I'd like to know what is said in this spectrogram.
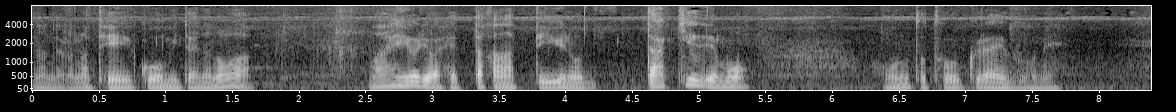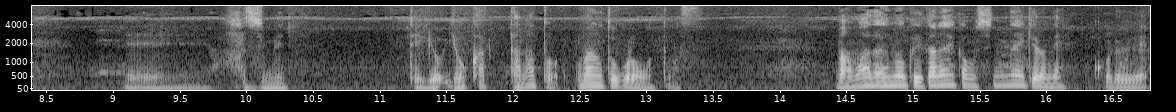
ー、なんだろうな抵抗みたいなのは前よりは減ったかなっていうのだけでもほんとトークライブをね、えー、始めてよよかったなと今のところ思ってます。まあまだうまくいかないかもしんないけどねこれで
